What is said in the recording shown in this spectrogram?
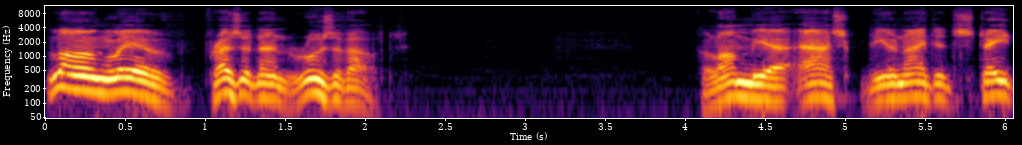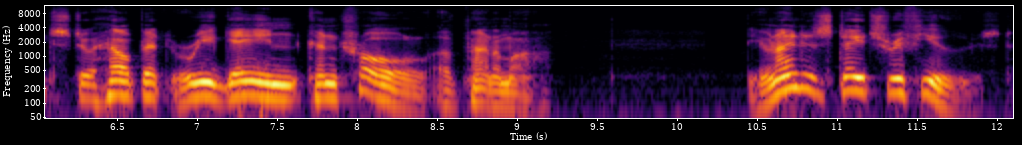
Long live President Roosevelt. Colombia asked the United States to help it regain control of Panama. The United States refused.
